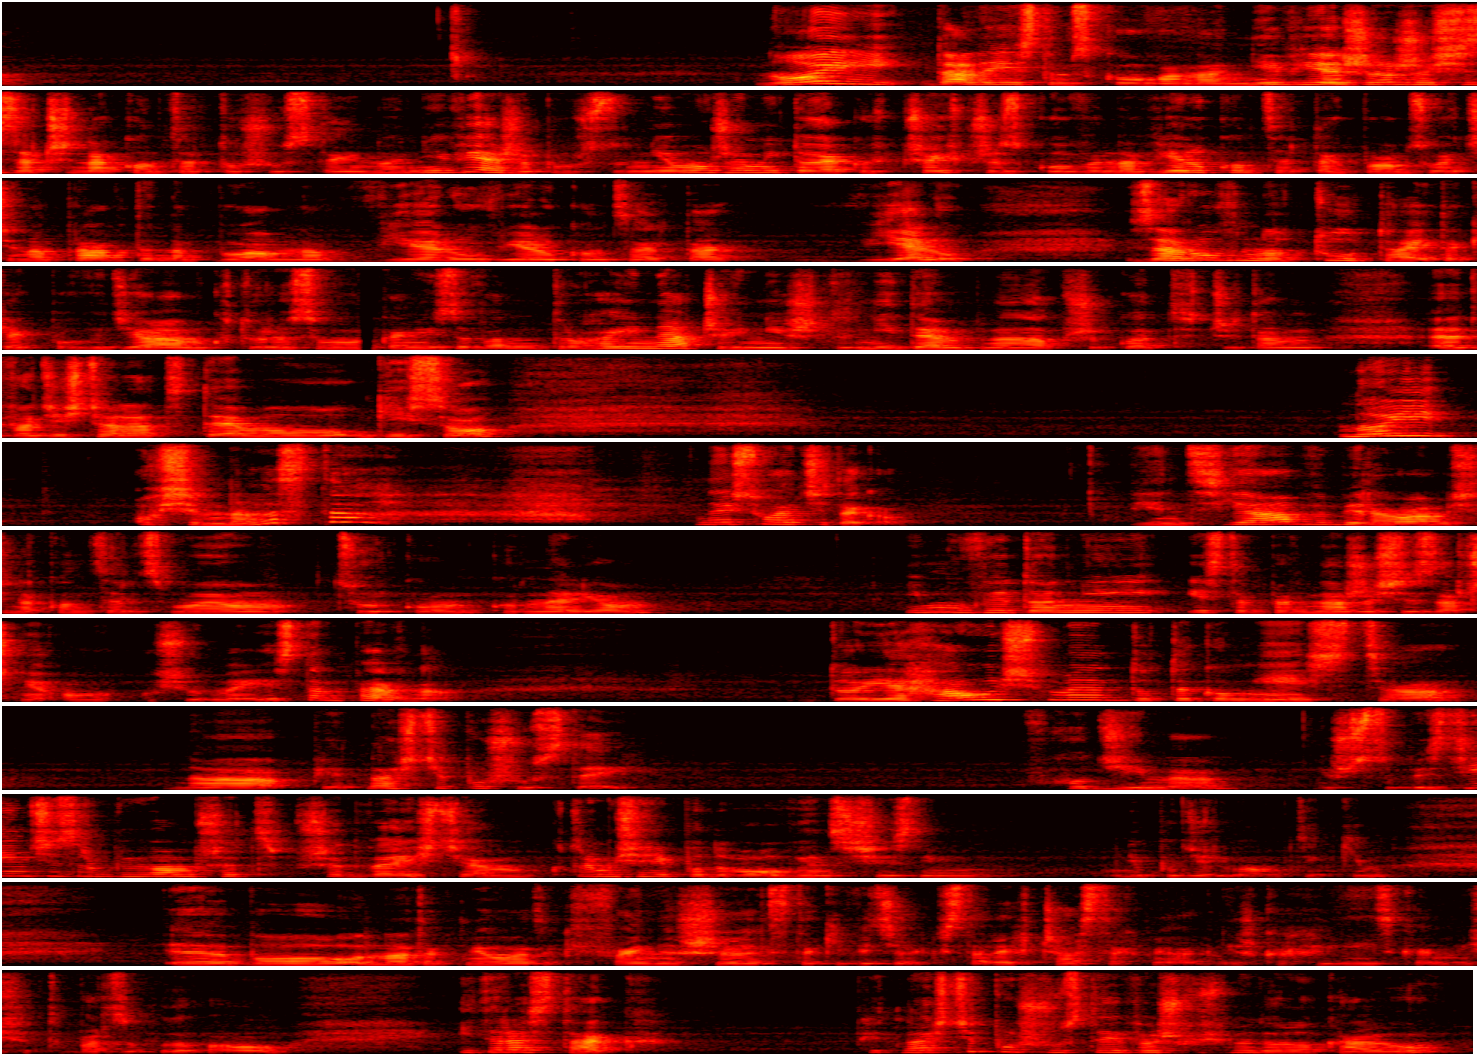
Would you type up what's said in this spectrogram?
No i dalej jestem skołowana. Nie wierzę, że się zaczyna koncert o 6. No nie wierzę, po prostu nie może mi to jakoś przejść przez głowę. Na wielu koncertach byłam, słuchajcie, naprawdę na, byłam na wielu, wielu koncertach. Wielu. Zarówno tutaj, tak jak powiedziałam, które są organizowane trochę inaczej niż Dni Dębna na przykład, czy tam e, 20 lat temu Giso. No i 18? No i słuchajcie tego. Więc ja wybierałam się na koncert z moją córką, Kornelią. I mówię do niej, jestem pewna, że się zacznie o, o siódmej. Jestem pewna. Dojechałyśmy do tego miejsca na 15 po 6. Wchodzimy. Już sobie zdjęcie zrobiłam przed, przed wejściem, które mi się nie podobało, więc się z nim nie podzieliłam nikim. E, Bo ona tak miała taki fajny szyld, taki wiecie, jak w starych czasach miała Agnieszka Chylińska, mi się to bardzo podobało. I teraz tak, 15 po 6 weszłyśmy do lokalu.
